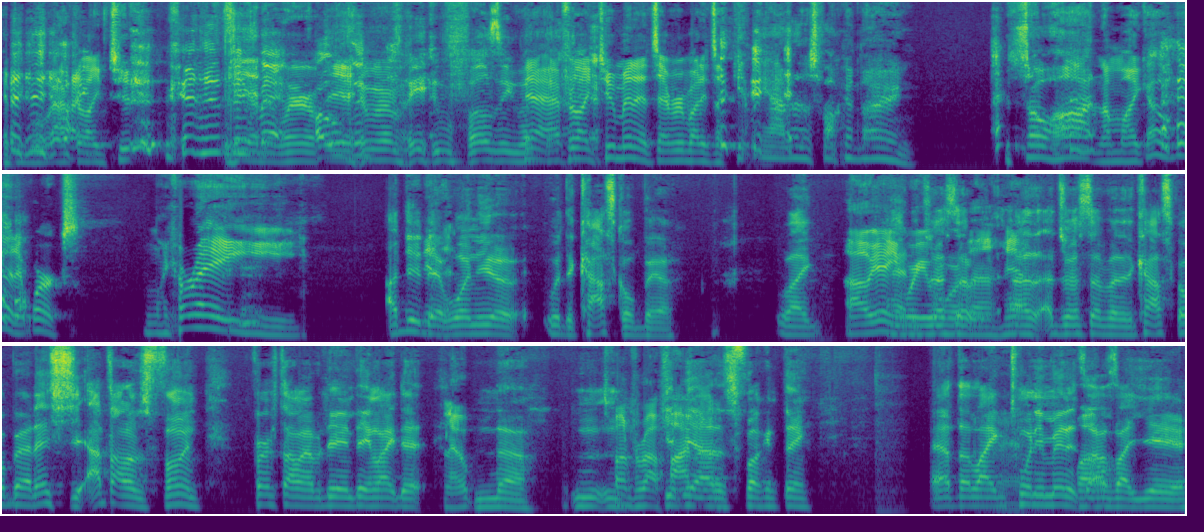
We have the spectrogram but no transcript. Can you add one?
And people, Yeah, after like- like two, Can you see Yeah, that? where, posing? yeah, posing yeah, after like two minutes, everybody's like, "Get me out of this fucking thing! It's so hot." And I'm like, "Oh, good, it works." I'm like, "Hooray!" I did Yeah. that one year with the Costco bear. Like Oh yeah, I you had where you dress wore up. the yeah. I, I dressed up as the Costco bear. That shit, I thought it was fun. First time I ever did anything like that. nope. No, it's fun for about Get five me out of this fucking thing. After like twenty minutes, I was like, "Yeah,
